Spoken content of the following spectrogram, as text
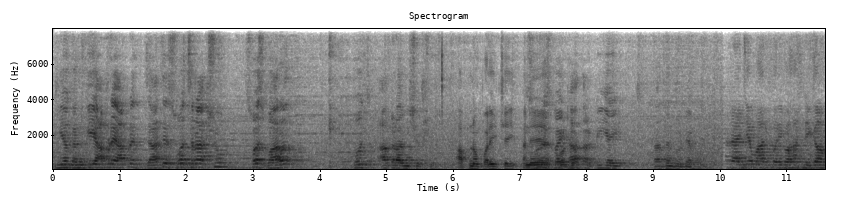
અહીંયા ગંદકી આપણે આપણે જાતે સ્વચ્છ રાખશું. સ્વચ્છ ભારત તો જ આગળ આવી શકશું. આપનો પરિચય અને રાધનપુર ડેપો. રાજ્ય માર્ગ પરિવહન નિગમ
